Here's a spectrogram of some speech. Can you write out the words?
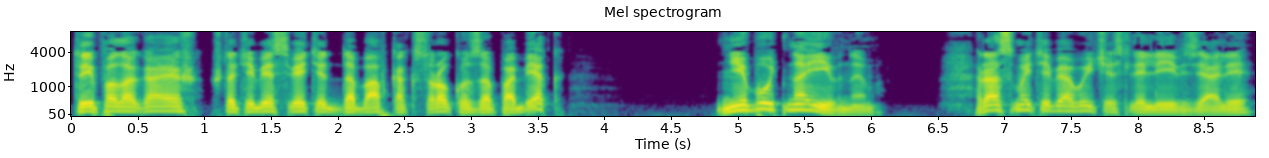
Ты полагаешь, что тебе светит добавка к сроку за побег? Не будь наивным. Раз мы тебя вычислили и взяли,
